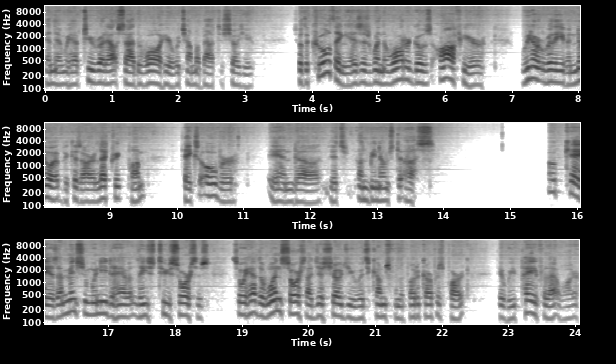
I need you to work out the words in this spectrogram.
and then we have two right outside the wall here, which I'm about to show you. So the cool thing is, is when the water goes off here, we don't really even know it because our electric pump takes over and uh, it's unbeknownst to us. Okay, as I mentioned, we need to have at least two sources. So we have the one source I just showed you, which comes from the Podocarpus Park, that we pay for that water.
